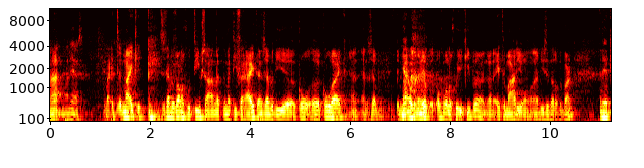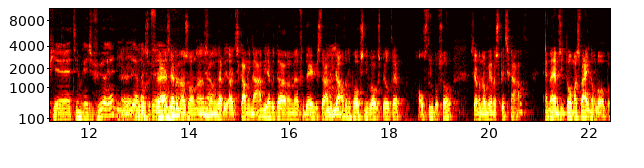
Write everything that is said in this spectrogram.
Ja. ja, maar niet uit. Maar, het- maar ik, ik- ze hebben wel een goed team staan met, met die Verheid en ze hebben die eh, Kol, eh, Kolwijk. En, en ze hebben in mijn ogen een heel, ook wel een goede keeper. En dan Etemadi, hè, die zit daar op de bank. En dan heb je Tim Reserveur, hè? Die, die nog, Reserveur, ze hebben dan zo'n, Ja. ze hebben, uit Scandinavië hebben daar een verdediger staan die daar altijd op hoogste niveau gespeeld heeft. Halstroep of zo. Ze hebben nog weer een spits gehaald. En dan hebben ze Thomas Wijd nog lopen.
